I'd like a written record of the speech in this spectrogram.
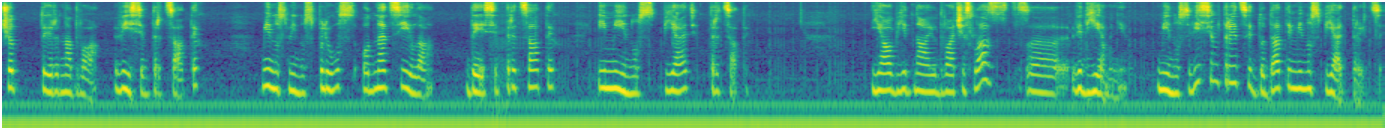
4 на 2 8 тридцятих, мінус мінус плюс 1,10 і мінус 5 тридцятих. Я об'єднаю два числа з- з від'ємні. Мінус 8,30 додати мінус 5,30.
